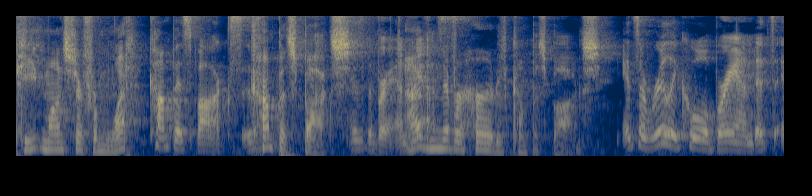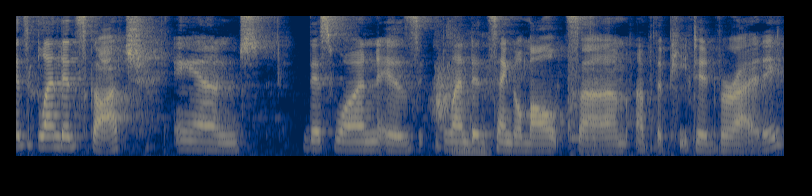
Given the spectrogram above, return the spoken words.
Peat Monster from what? Compass Box is, Compass Box. is the brand. I've yes. never heard of Compass Box. It's a really cool brand. It's it's blended Scotch, and this one is blended single malts um, of the peated variety,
